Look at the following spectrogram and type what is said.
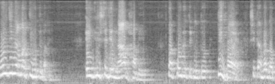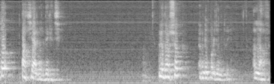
ওই দিনে আমার কি হতে পারে? এই জিনিসটা যে না ভাবে, তার পরিণতি কিন্তু কি হয়, সেটা আমরা গত পাঁচই আগস্ট দেখেছি। প্রিয় দর্শক, এখন পর্যন্তই। আল্লাহ হাফেজ।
